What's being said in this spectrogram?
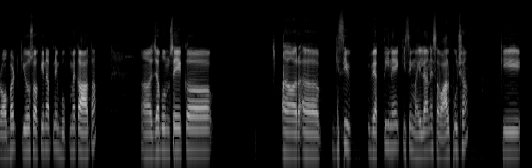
रॉबर्ट कियोसॉकी ने अपनी बुक में कहा था जब उनसे एक किसी व्यक्ति ने, किसी महिला ने सवाल पूछा कि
